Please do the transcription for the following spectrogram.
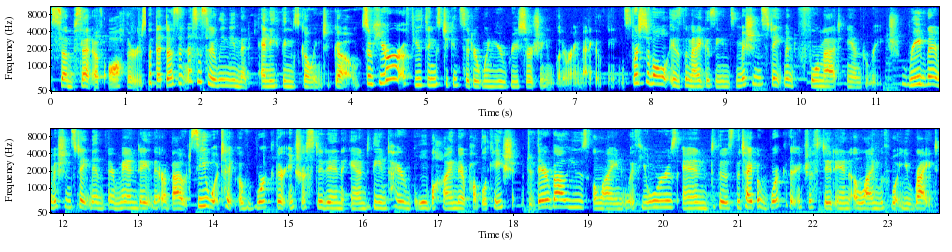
subset of authors, but that doesn't necessarily mean that anything's going to go. So here are a few things to consider when you're researching literary magazines. First of all is the magazine's mission statement, format, and reach. Read their mission statement, their mandate, their about, see what type of work they're interested in, and the entire goal behind their publication. Do their values align with yours, and does the type of work they're interested in align with what you write?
